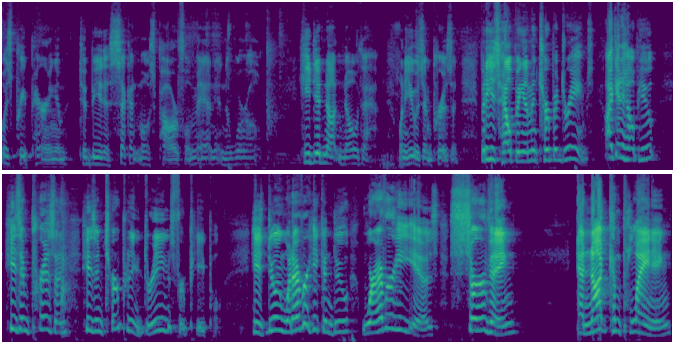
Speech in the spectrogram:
was preparing him to be the second most powerful man in the world. He did not know that when he was in prison, but he's helping them interpret dreams. I can help you. He's in prison, he's interpreting dreams for people. He's doing whatever he can do wherever he is, serving and not complaining.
